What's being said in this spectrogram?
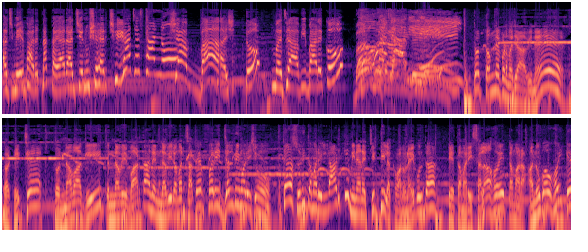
અજમેર ભારતના કયા રાજ્યનું શહેર છે? રાજસ્થાનનું. શાબાશ. તો મજા આવી બાળકો? બહુ મજા આવી. તો તમને પણ મજા આવી ને તો ઠીક છે, તો નવા ગીત, નવી વાર્તા અને નવી રમત સાથે ફરી જલ્દી મળીશું. ત્યાં સુધી તમારી લાડકી મીનાને ચિઠ્ઠી લખવાનું નહીં ભૂલતા. એ તમારી સલાહ હોય, તમારા અનુભવ હોય કે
